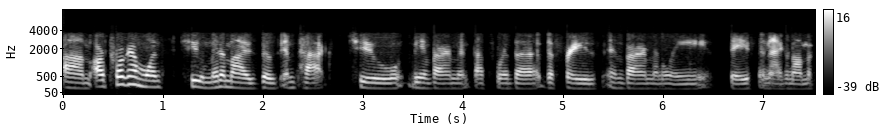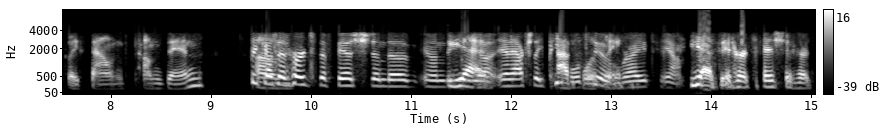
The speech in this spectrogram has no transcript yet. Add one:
um, our program wants to minimize those impacts to the environment. That's where the the phrase environmentally safe and agronomically sound comes in. Because Um, it hurts the fish and the and the Yes, uh, and actually people absolutely. too, right? Yeah. Yes, it hurts fish. It hurts.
